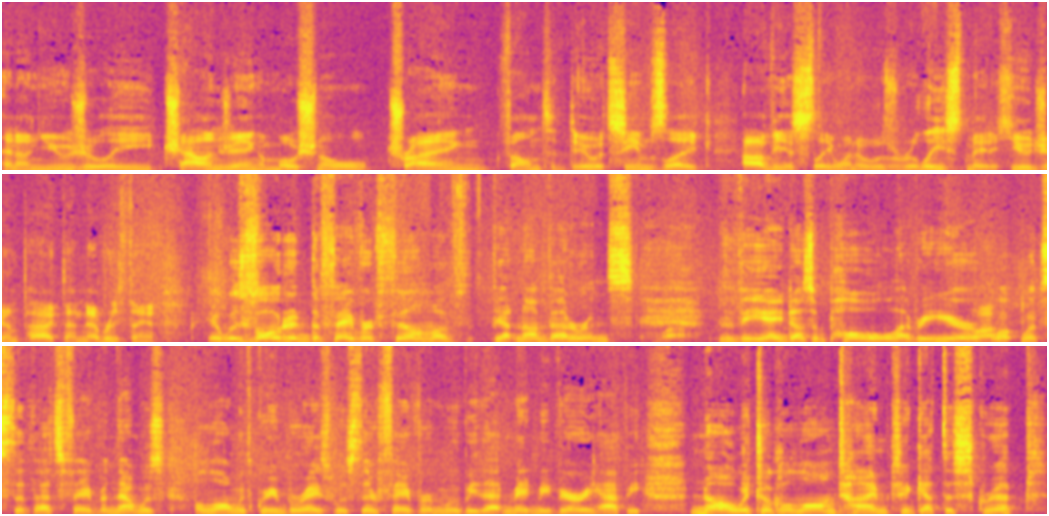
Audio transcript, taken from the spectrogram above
an unusually challenging, emotional, trying film to do? It seems like, obviously, when it was released, made a huge impact and everything. It was voted the favorite film of Vietnam veterans. Wow. The VA does a poll every year. Wow. What, what's the vet's favorite? And that was, along with Green Berets, was their favorite movie. That made me very happy. No, it took a long time to get the script.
